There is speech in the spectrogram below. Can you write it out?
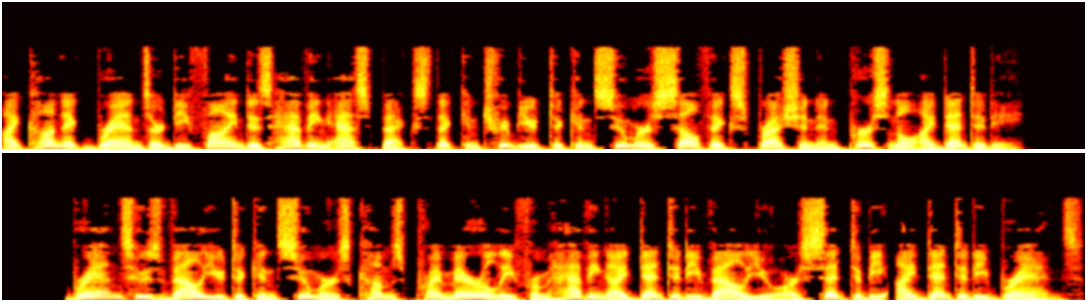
iconic brands are defined as having aspects that contribute to consumers' self-expression and personal identity. Brands whose value to consumers comes primarily from having identity value are said to be identity brands.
